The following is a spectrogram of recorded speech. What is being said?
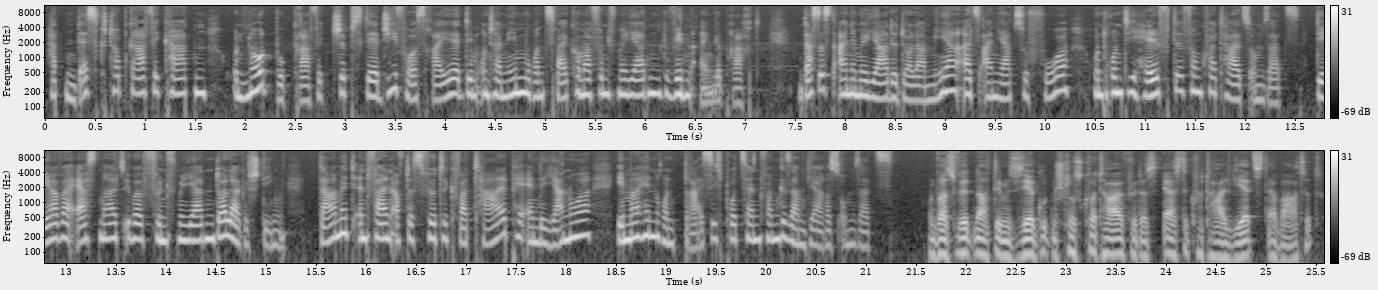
hatten Desktop-Grafikkarten und Notebook-Grafikchips der GeForce-Reihe dem Unternehmen rund 2,5 Milliarden Gewinn eingebracht. Das ist eine Milliarde Dollar mehr als ein Jahr zuvor und rund die Hälfte vom Quartalsumsatz. Der war erstmals über 5 Milliarden Dollar gestiegen. Damit entfallen auf das vierte Quartal per Ende Januar immerhin rund 30 Prozent vom Gesamtjahresumsatz. Und was wird nach dem sehr guten Schlussquartal für das erste Quartal jetzt erwartet?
